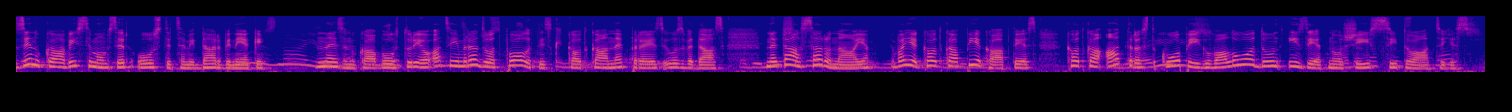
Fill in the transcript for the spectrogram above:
Zinu, kā visi mums ir uzticami darbinieki. Nezinu, kā būs. Tur jau acīm redzot, politiski kaut kā nepareizi uzvedās. Ne tā sarunāja. Vajag kaut kā piekāpties, kaut kā atrast kopīgu valodu un iziet no šīs situācijas.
